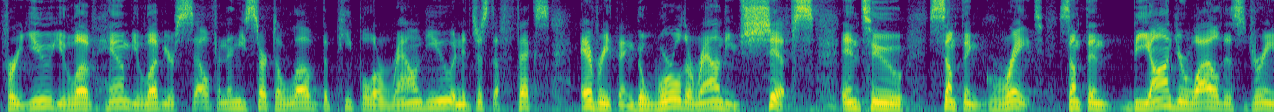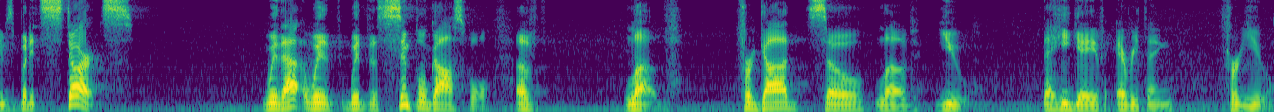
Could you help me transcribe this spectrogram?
for you, you love Him, you love yourself, and then you start to love the people around you, and it just affects everything. The world around you shifts into something great great, something beyond your wildest dreams, but it starts with, with the simple gospel of love. For God so loved you that he gave everything for you.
